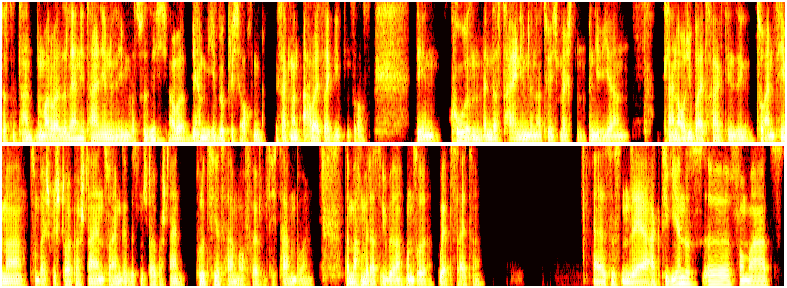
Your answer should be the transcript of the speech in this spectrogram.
dass die normalerweise lernen die Teilnehmenden eben was für sich, aber wir haben hier wirklich auch ein, ich sag mal, ein Arbeitsergebnis aus den Kursen, wenn das Teilnehmende natürlich möchten, wenn die ihren kleinen Audiobeitrag, den Sie zu einem Thema, zum Beispiel Stolperstein, zu einem gewissen Stolperstein produziert haben, auch veröffentlicht haben wollen. Dann machen wir das über unsere Webseite. Äh, es ist ein sehr aktivierendes äh, Format.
